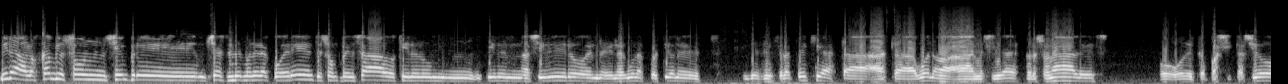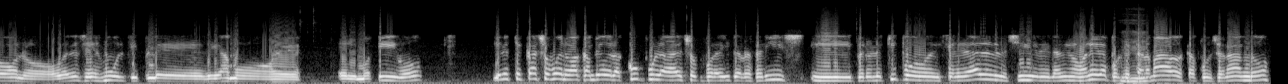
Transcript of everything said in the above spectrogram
Mira, los cambios son siempre, se hacen de manera coherente, son pensados, tienen un tienen asidero en, en algunas cuestiones desde estrategia hasta, hasta bueno, a necesidades personales o, de capacitación, o, a veces es múltiple, digamos, eh, el motivo. Y en este caso, bueno, ha cambiado la cúpula, a eso por ahí te referís, y pero el equipo en general sigue de la misma manera porque está armado, está funcionando.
